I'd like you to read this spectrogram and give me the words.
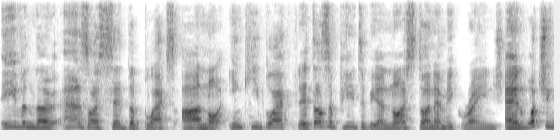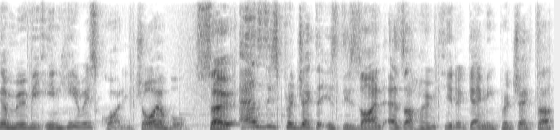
even though as I said the blacks are not inky black, there does appear to be a nice dynamic range and watching a movie in here is quite enjoyable. So as this projector is designed as a home theater gaming projector,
